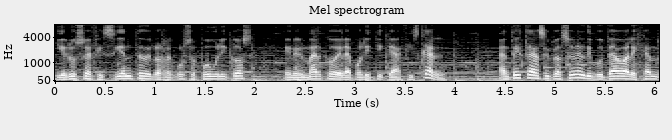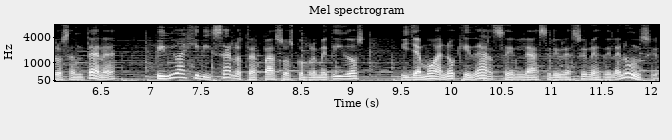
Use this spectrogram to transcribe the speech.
y el uso eficiente de los recursos públicos en el marco de la política fiscal. Ante esta situación, el diputado Alejandro Santana pidió agilizar los traspasos comprometidos y llamó a no quedarse en las celebraciones del anuncio.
